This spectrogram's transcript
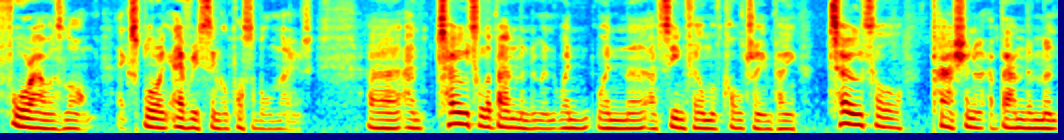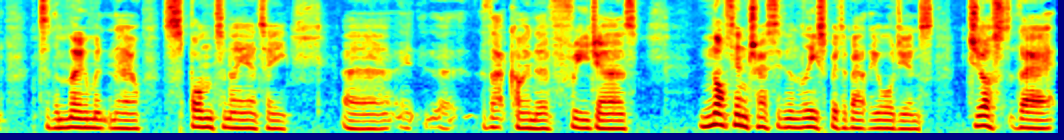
four hours long, exploring every single possible note. Uh, and total abandonment when when uh, I've seen film of Coltrane playing total passionate abandonment to the moment now, spontaneity, uh, uh, that kind of free jazz not interested in the least bit about the audience, just there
